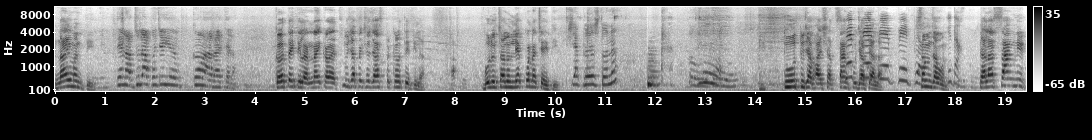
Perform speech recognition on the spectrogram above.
नाही म्हणती. त्याला जुलाब म्हणजे कळणार आहे त्याला. कळतंय तिला नाही कळत. तुझ्यापेक्षा जास्त कळतंय तिला. बोलून चालून लेख कोणाची आहे ती? असतो ना? तू तुझ्या भाषात सांग पूजा त्याला. समजावून. त्याला सांग नीट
